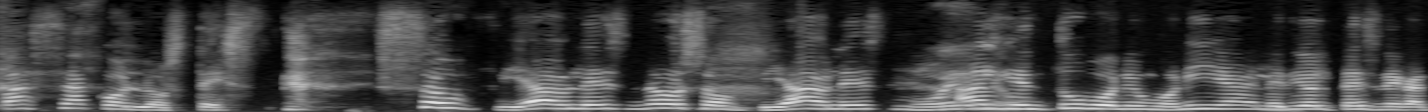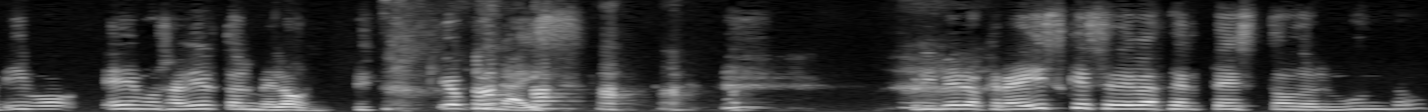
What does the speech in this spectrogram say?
pasa con los test? ¿Son fiables? ¿No son fiables? Alguien tuvo neumonía, le dio el test negativo, hemos abierto el melón. ¿Qué opináis? Primero, ¿creéis que se debe hacer test todo el mundo?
